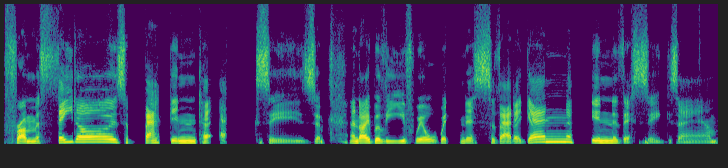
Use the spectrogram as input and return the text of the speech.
from thetas back into x's. And I believe we'll witness that again in this example.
